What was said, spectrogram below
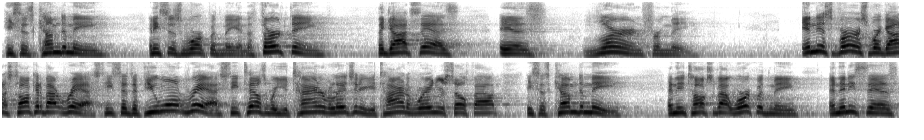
He says, come to me, and he says, work with me. And the third thing that God says is, learn from me in this verse where God is talking about rest, he says, if you want rest, he tells them, are you tired of religion? Are you tired of wearing yourself out? He says, come to me. And then he talks about work with me. And then he says,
